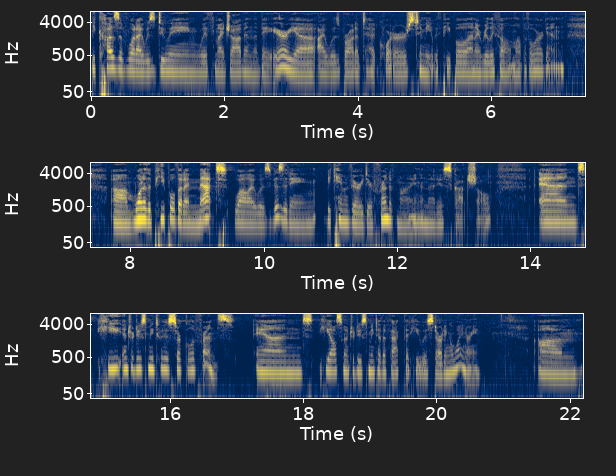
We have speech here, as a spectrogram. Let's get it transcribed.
because of what I was doing with my job in the Bay Area, I was brought up to headquarters to meet with people, and I really fell in love with Oregon. Um, one of the people that I met while I was visiting became a very dear friend of mine, and that is Scott Shull. And he introduced me to his circle of friends. And he also introduced me to the fact that he was starting a winery. Um,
